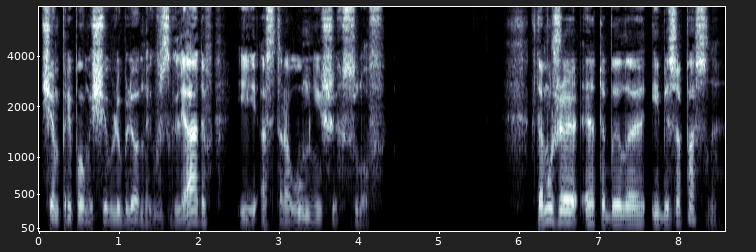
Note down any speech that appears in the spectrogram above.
чем при помощи влюбленных взглядов и остроумнейших слов. К тому же это было и безопасно,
